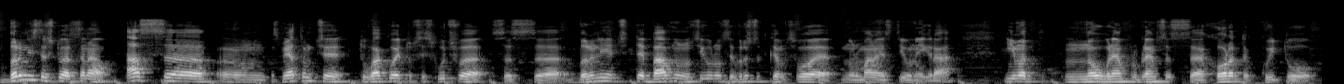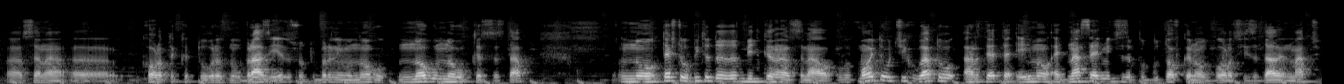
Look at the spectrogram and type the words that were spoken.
Бърни срещу Арсенал. Аз а, а, смятам, че това, което се случва с а, Бърни е, че те бавно, но сигурно се връщат към своя нормален стил на игра. Имат много голям проблем с а, хората, които а, са на а, хората като разнообразие, защото Бърни има много, много, много къс състав. Но те ще опитат да дадат битка на Арсенал. В моите очи, когато Артета е имал една седмица за подготовка на отбора си за даден матч,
